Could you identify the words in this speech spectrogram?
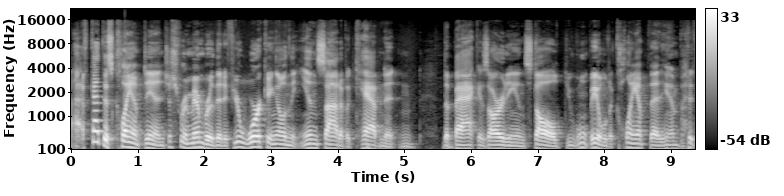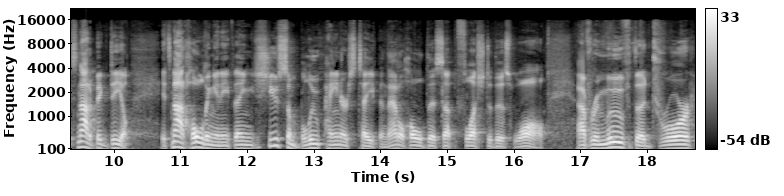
I've got this clamped in. Just remember that if you're working on the inside of a cabinet and the back is already installed, you won't be able to clamp that in, but it's not a big deal. It's not holding anything. Just use some blue painter's tape and that'll hold this up flush to this wall. I've removed the drawer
